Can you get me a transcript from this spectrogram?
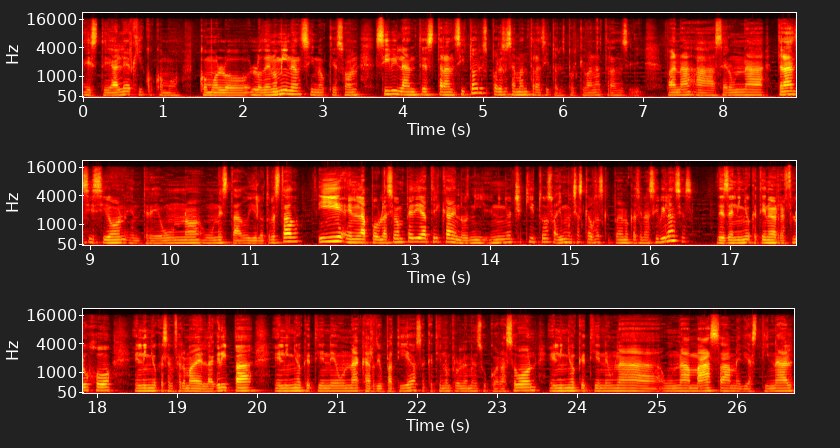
este, alérgico, como, lo, denominan, sino que son sibilantes transitorios, por eso se llaman transitorios, porque van a, hacer una transición entre un estado y el otro estado. Y en la población pediátrica, en los niños chiquitos, hay muchas causas que pueden ocasionar sibilancias. Desde el niño que tiene reflujo, el niño que se enferma de la gripa, el niño que tiene una cardiopatía, o sea, que tiene un problema en su corazón, el niño que tiene una, una masa mediastinal,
